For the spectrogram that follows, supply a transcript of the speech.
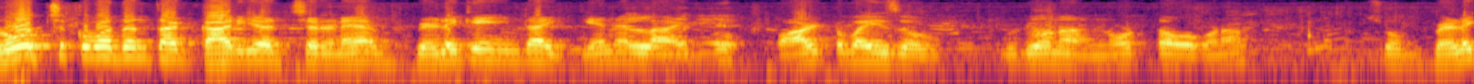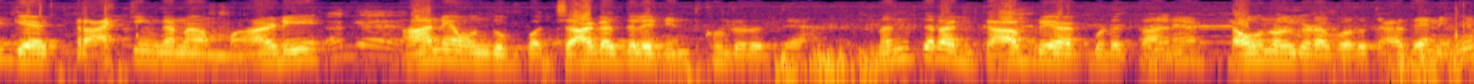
ರೋಚಕವಾದಂತ ಕಾರ್ಯಾಚರಣೆ ಬೆಳಗ್ಗೆಯಿಂದ ಏನೆಲ್ಲ ಆಯ್ತು? ಪಾರ್ಟ್ ವೈಸ್ ವಿಡಿಯೋನ ನೋಡ್ತಾ ಹೋಗೋಣ. ಸೊ ಬೆಳಗ್ಗೆ ಟ್ರ್ಯಾಕಿಂಗ್ ಅನ್ನ ಮಾಡಿ ಆನೆ ಒಂದು ಜಾಗದಲ್ಲಿ ನಿಂತ್ಕೊಂಡಿರುತ್ತೆ. ನಂತರ ಗಾಬರಿ ಆಗ್ಬಿಡುತ್ತೆ ಆನೆ ಟೌನ್ ಒಳಗಡೆ ಬರುತ್ತೆ. ಅದೇ ನೀವು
